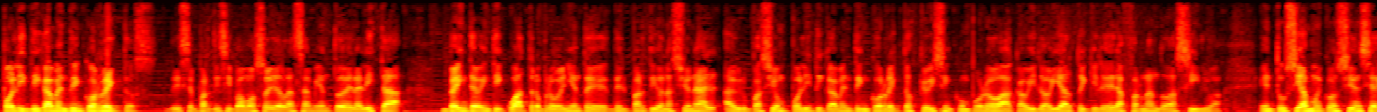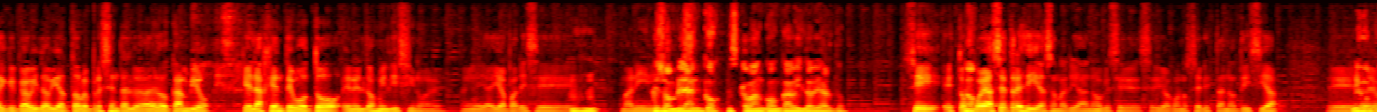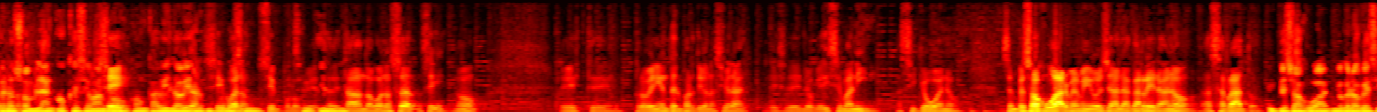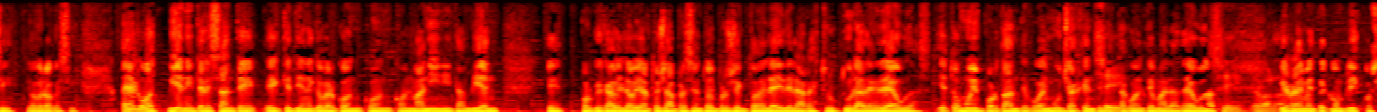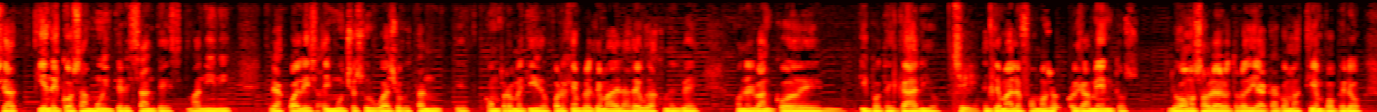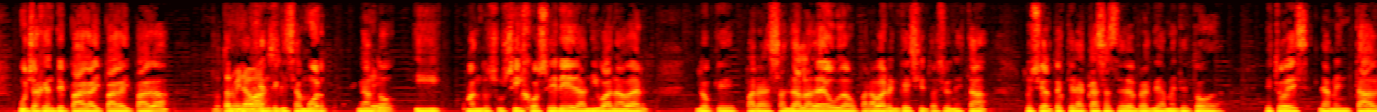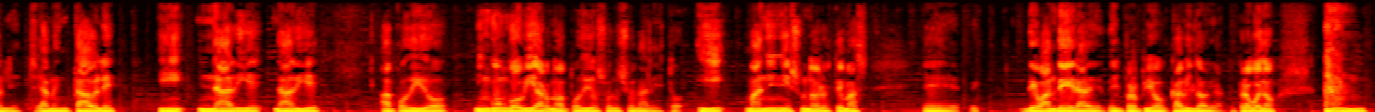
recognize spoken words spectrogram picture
Políticamente Incorrectos. Dice, participamos hoy del lanzamiento de la lista 2024 proveniente del Partido Nacional, agrupación políticamente incorrectos que hoy se incorporó a Cabildo Abierto y que lidera Fernando da Silva. Entusiasmo y conciencia de que Cabildo Abierto representa el verdadero cambio que la gente votó en el 2019. ¿eh? Y ahí aparece Manini. Son blancos que se van con Cabildo Abierto. Sí, esto fue hace tres días en realidad, ¿no? Que se, dio a conocer esta noticia. Eh, Digo, pero son blancos que se van con, Cabildo Abierto. Sí, bueno, sí, por lo que está dando a conocer, sí, ¿no? Este, proveniente del Partido Nacional, es, lo que dice Manini. Así que bueno, se empezó a jugar, mi amigo, ya la carrera, ¿no? Hace rato. Empezó a jugar, yo creo que sí, yo creo que sí. Hay algo bien interesante eh, que tiene que ver con, con Manini también, eh, porque Cabildo Abierto ya presentó el proyecto de ley de la reestructura de deudas. Y esto es muy importante, porque hay mucha gente que está con el tema de las deudas. y realmente complica. O sea, tiene cosas muy interesantes, Manini, en las cuales hay muchos uruguayos que están eh, comprometidos. Por ejemplo, el tema de las deudas con el B, con el banco de, hipotecario. El tema de los famosos colgamentos. Lo vamos a hablar otro día acá con más tiempo, pero mucha gente paga y paga y paga. No termina más. gente que se ha muerto y cuando sus hijos heredan y van a ver lo que para saldar la deuda o para ver en qué situación está, lo cierto es que la casa se ve prácticamente toda. Esto es lamentable, lamentable y nadie, nadie ha podido, ningún gobierno ha podido solucionar esto. Y Manini es uno de los temas eh, de bandera del propio Cabildo Abierto. Pero bueno,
